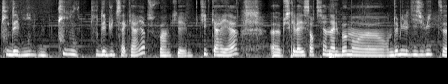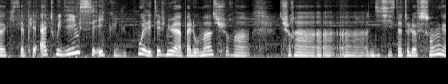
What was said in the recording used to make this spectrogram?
tout début, de sa carrière, parce enfin, qui a une petite carrière, puisqu'elle avait sorti un album en 2018 euh, qui s'appelait At Weddings et que du coup elle était venue à Paloma sur un, sur un, This Is Not a Love Song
